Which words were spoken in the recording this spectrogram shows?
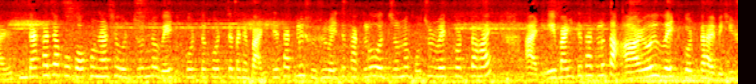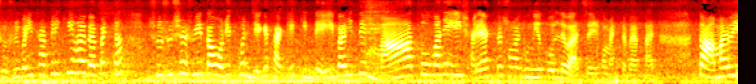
আর দেখা যাক ও কখন আসে ওর জন্য ওয়েট করতে করতে মানে বাড়িতে থাকলে, শ্বশুরবাড়িতে থাকলেও ওর জন্য প্রচুর ওয়েট করতে হয়। আর এ বাড়িতে থাকলে তো আরোই ওয়েট করতে হয় বেশি। শ্বশুরবাড়ি থাকলে কি হয় ব্যাপারটা? শ্বশুর শাশুড়ি তাও অনেকক্ষণ জেগে থাকে, কিন্তু এই বাড়িতে মা তো মানে এই সাড়ে আটটার সময় ঘুমিয়ে পড়লে বাচ্চা এরকম একটা ব্যাপার। তো আমার ওই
